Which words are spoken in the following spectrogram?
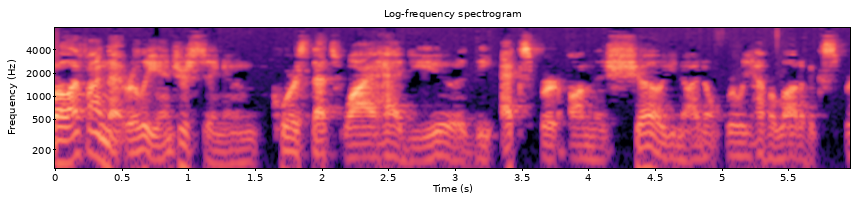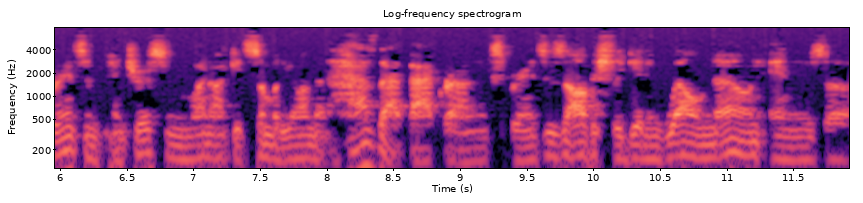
Well, I find that really interesting. And of course, that's why I had you, the expert on this show. You know, I don't really have a lot of experience in Pinterest and why not get somebody on that has that background and experience is obviously getting well known and is, uh,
